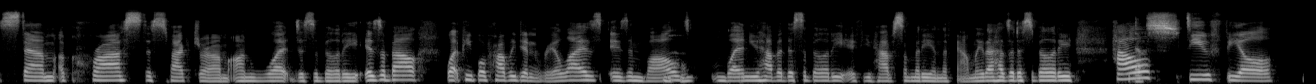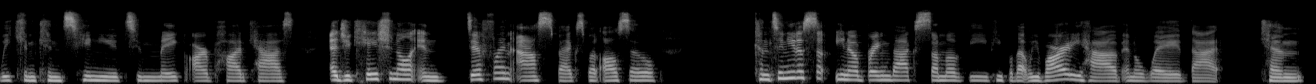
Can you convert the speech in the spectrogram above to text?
stem across the spectrum on what disability is about, what people probably didn't realize is involved mm-hmm. when you have a disability, if you have somebody in the family that has a disability. How yes. do you feel we can continue to make our podcast educational in different aspects, but also continue to you know bring back some of the people that we've already have in a way that can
